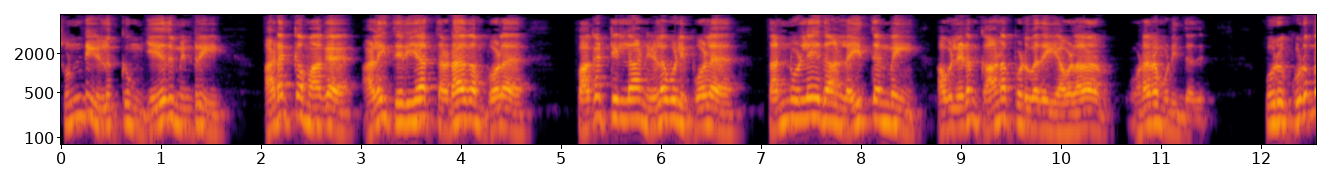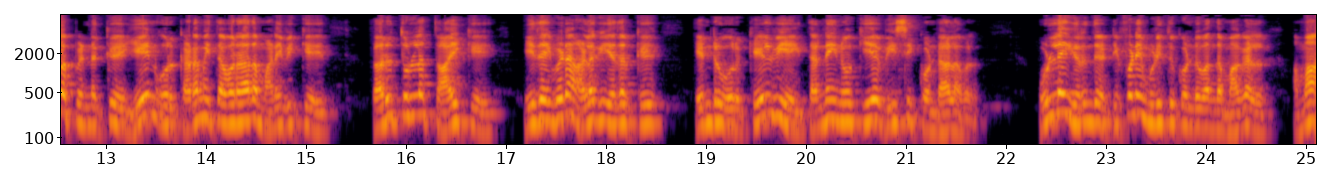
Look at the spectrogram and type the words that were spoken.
சுண்டி இழுக்கும் ஏதுமின்றி அடக்கமாக அலை தெரியா தடாகம் போல பகட்டில்லா நிலவொளி போல தன்னுள்ளே தான் லயித்தன்மை அவளிடம் காணப்படுவதை அவளால் உணர முடிந்தது. ஒரு குடும்ப பெண்ணுக்கு ஏன் ஒரு கடமை தவறாத மனைவிக்கு கருத்துள்ள தாய்க்கு இதைவிட அழகு எதற்கு என்று ஒரு கேள்வியை தன்னை நோக்கியே வீசிக்கொண்டாள் அவள். உள்ளே இருந்து டிஃபனை முடித்து கொண்டு வந்த மகள் அம்மா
